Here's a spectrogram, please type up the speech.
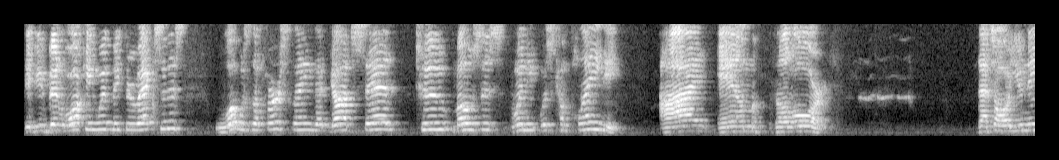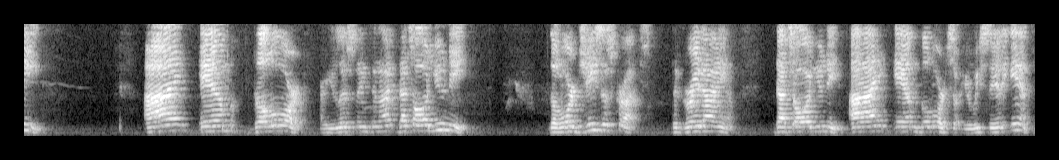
if you've been walking with me through Exodus, what was the first thing that God said to Moses when he was complaining? I am the Lord. That's all you need. I am the Lord. Are you listening tonight? That's all you need. The Lord Jesus Christ, the great I am. That's all you need. I am the Lord. So here we see it again.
